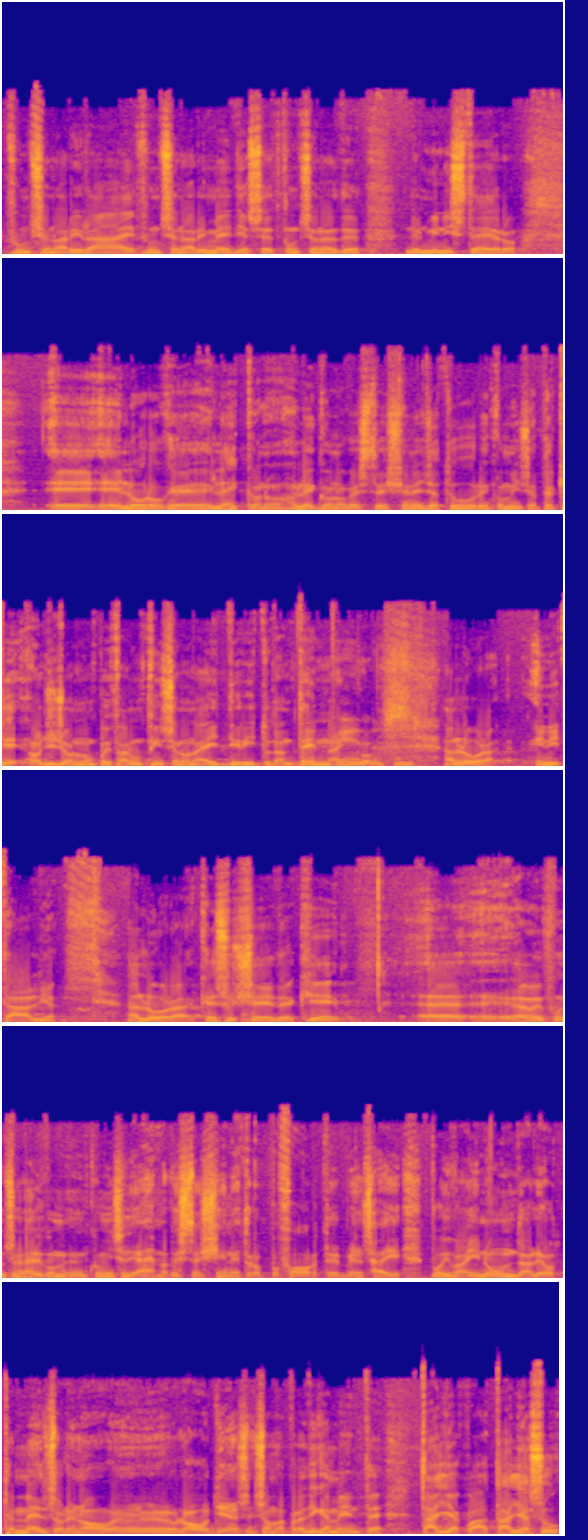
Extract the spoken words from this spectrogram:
funzionari RAE, funzionari Mediaset, funzionari de, del Ministero. E, e, loro che leggono, leggono queste sceneggiature, perché oggigiorno non puoi fare un film se non hai il diritto d'antenna. Ecco. Allora, in Italia. Allora, che succede? Che eh, allora il funzionario comincia a dire eh, ma questa scena è troppo forte, sai, poi va in onda alle otto e mezzo, alle nove, l'audience, insomma praticamente taglia qua, taglia su,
